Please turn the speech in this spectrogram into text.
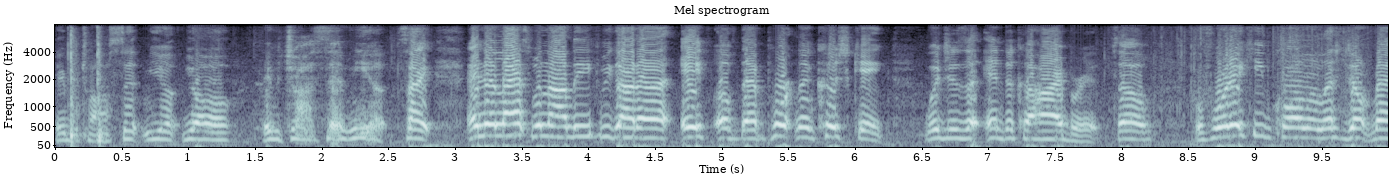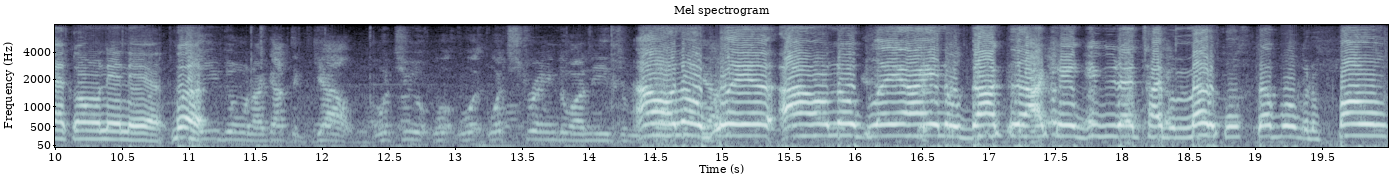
They be trying to set me up, y'all. They be trying to set me up. Sorry. And then last but not least, we got a eighth of that Portland Kush cake, which is an indica hybrid. So before they keep calling, let's jump back on in there. How But you doing? I got the gout. What you? What, what, what strain do I need to? I don't know, resolve the gout? player. I don't know, player. I ain't no doctor. I can't give you that type of medical stuff over the phone.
